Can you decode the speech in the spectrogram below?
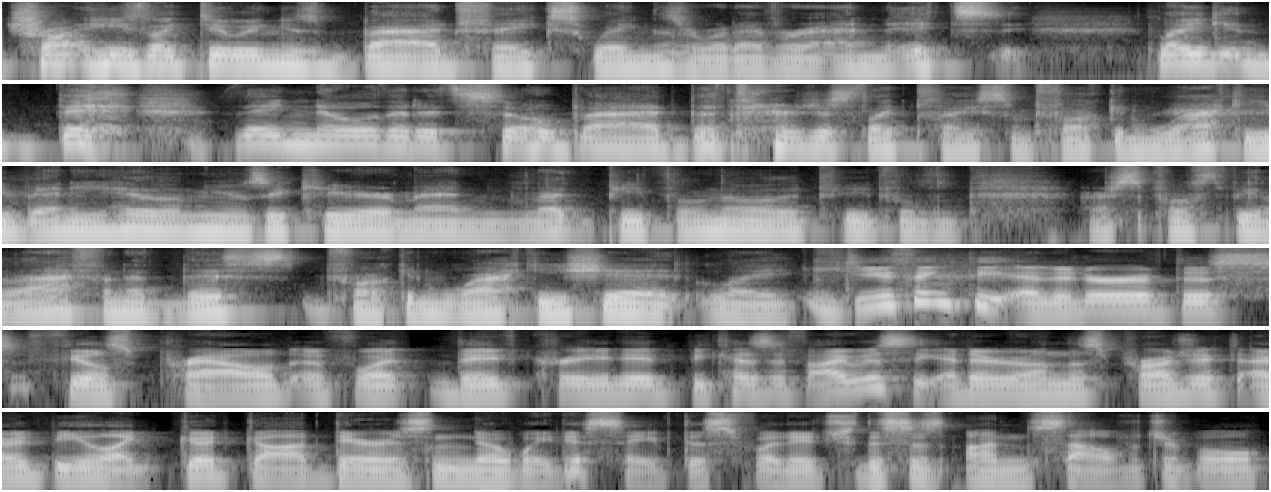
try he's like doing his bad fake swings or whatever, and it's like they they know that it's so bad that they're just like play some fucking wacky Benny Hill music here, man. Let people know that people are supposed to be laughing at this fucking wacky shit. Like Do you think the editor of this feels proud of what they've created? Because if I was the editor on this project, I would be like, good God, there is no way to save this footage. This is unsalvageable.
